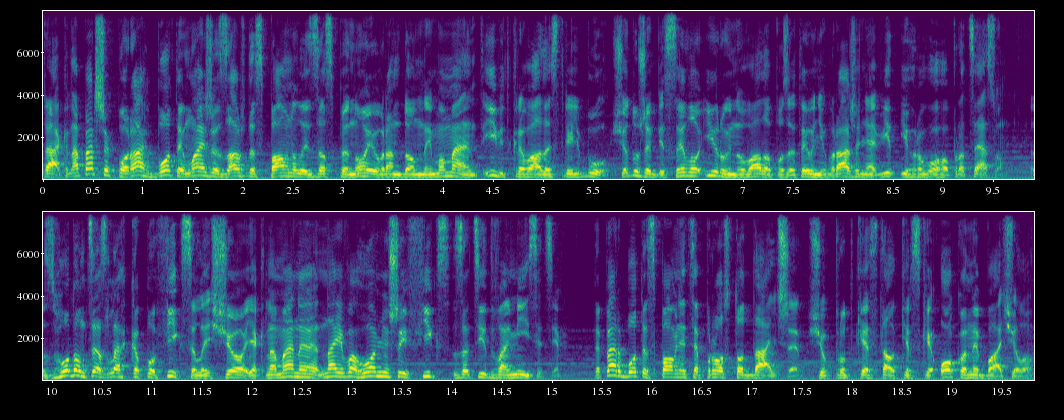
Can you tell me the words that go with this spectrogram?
Так, на перших порах боти майже завжди спавнились за спиною в рандомний момент і відкривали стрільбу, що дуже бісило і руйнувало позитивні враження від ігрового процесу. Згодом це злегка пофіксили, що, як на мене, найвагоміший фікс за ці два місяці. Тепер боти спавняться просто далі, щоб прудке сталкерське око не бачило.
